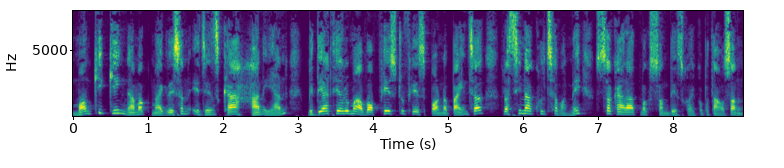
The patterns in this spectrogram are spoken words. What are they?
मङ्की किङ नामक माइग्रेसन एजेन्ट्सका हान यान विद्यार्थीहरूमा अब फेस टु फेस पढ्न पाइन्छ र सीमा खुल्छ भन्ने सकारात्मक सन्देश गएको बताउँछन्।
